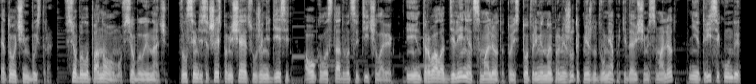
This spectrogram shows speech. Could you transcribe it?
Это очень быстро. Все было по-новому, все было иначе. В Ил-76 помещается уже не 10, а около 120 человек, и интервал отделения от самолета, то есть тот временной промежуток между двумя покидающими самолет, не 3 секунды,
